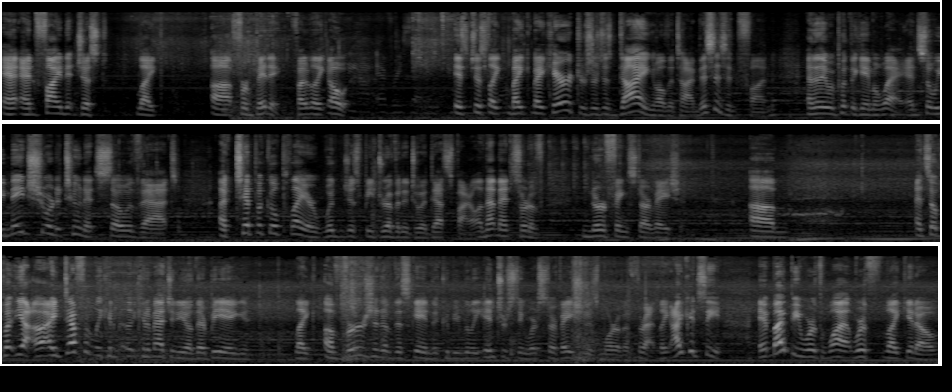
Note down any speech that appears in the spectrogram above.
and, find it just like uh, forbidding. Like, oh, it's just like my, my characters are just dying all the time. This isn't fun. And then they would put the game away. And so we made sure to tune it so that a typical player wouldn't just be driven into a death spiral, and that meant sort of nerfing starvation. Um, and so, but yeah, I definitely can can imagine you know there being like a version of this game that could be really interesting where starvation is more of a threat. Like I could see it might be worthwhile, worth like you know,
